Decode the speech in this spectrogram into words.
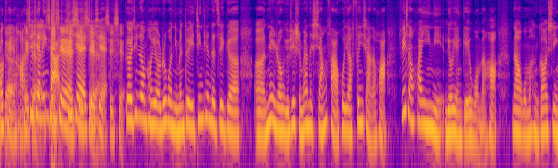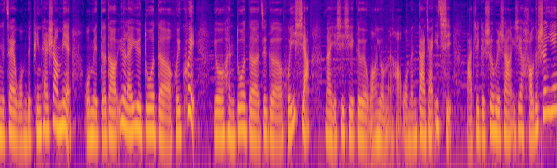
，OK，好，谢谢 Linda，谢谢，谢谢，谢谢。各位听众朋友，如果你们对今天的这个呃内容有些什么样的想法或者要分享的话，非常欢迎你留言给我们哈。那我们很高兴在我们的平台上面，我们也得到越来越多的回馈。有很多的这个回响，那也谢谢各位网友们哈，我们大家一起把这个社会上一些好的声音，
